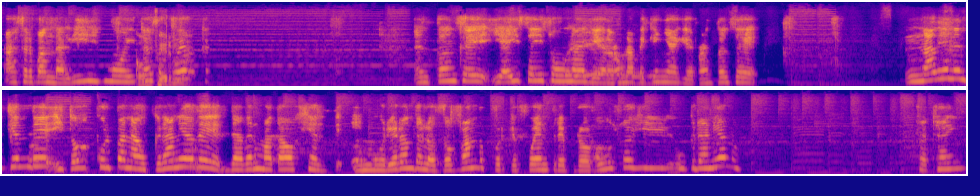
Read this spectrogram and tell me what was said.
hacer vandalismo y Confirmo. cosas. Entonces, y ahí se hizo una guerra, una pequeña guerra. Entonces, nadie le entiende y todos culpan a Ucrania de, de haber matado gente. Y murieron de los dos bandos porque fue entre prorrusos y ucranianos. ¿Cachai?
